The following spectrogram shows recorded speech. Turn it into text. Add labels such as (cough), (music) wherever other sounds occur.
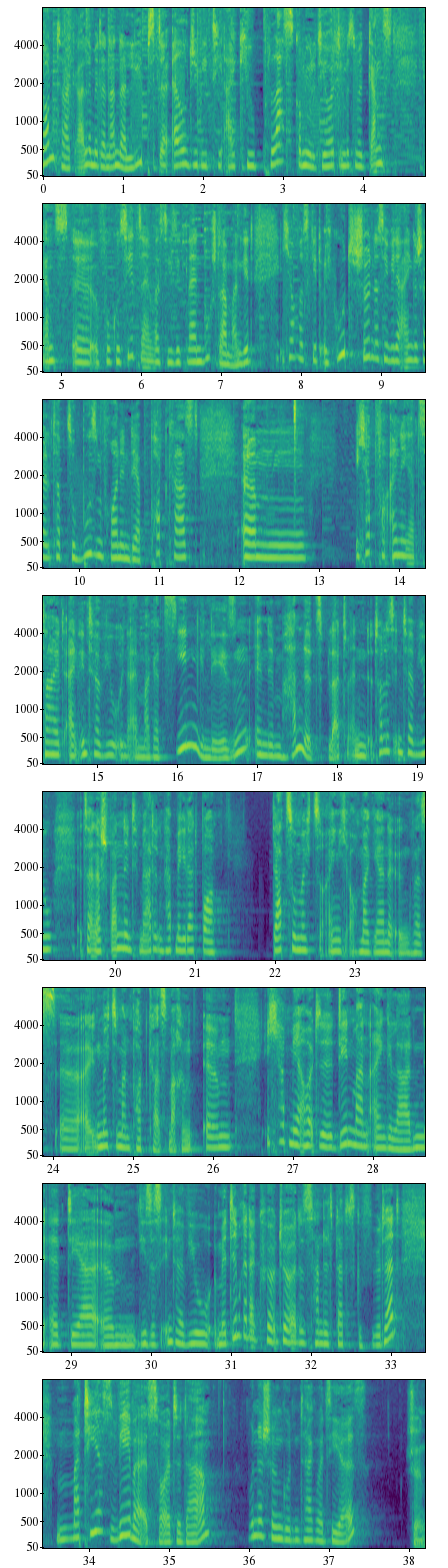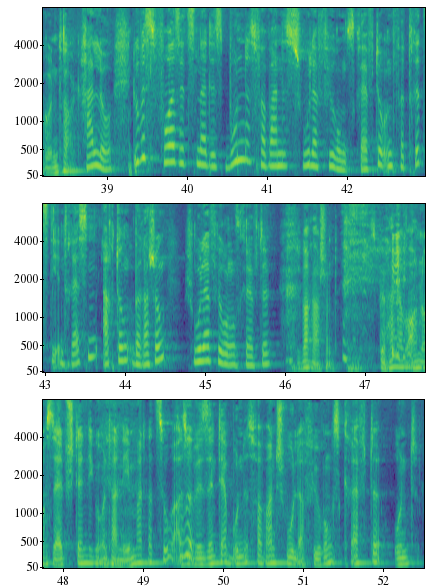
Sonntag alle miteinander, liebste LGBTIQ Plus Community. Heute müssen wir ganz, ganz äh, fokussiert sein, was diese kleinen Buchstaben angeht. Ich hoffe, es geht euch gut. Schön, dass ihr wieder eingeschaltet habt zu Busenfreundin, der Podcast. Ähm, ich habe vor einiger Zeit ein Interview in einem Magazin gelesen, in dem Handelsblatt, ein tolles Interview zu einer spannenden Thematik und habe mir gedacht, boah, dazu möchtest du eigentlich auch mal gerne irgendwas, äh, möchtest du mal einen Podcast machen. Ähm, ich habe mir heute den Mann eingeladen, äh, der ähm, dieses Interview mit dem Redakteur des Handelsblattes geführt hat. Matthias Weber ist heute da. Wunderschönen guten Tag, Matthias. Schönen guten Tag. Hallo. Du bist Vorsitzender des Bundesverbandes schwuler Führungskräfte und vertrittst die Interessen, Achtung, Überraschung, schwuler Führungskräfte. Überraschend. Es gehören aber auch noch selbstständige Unternehmer dazu. Also wir sind der Bundesverband schwuler Führungskräfte und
